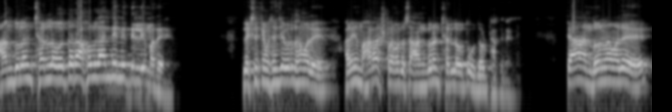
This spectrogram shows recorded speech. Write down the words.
आंदोलन छल्लं होतं राहुल गांधींनी दिल्लीमध्ये इलेक्शन कमिशनच्या विरोधामध्ये आणि महाराष्ट्रामध्ये असं आंदोलन छल्लं होतं उद्धव ठाकरेंनी. त्या आंदोलनामध्ये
